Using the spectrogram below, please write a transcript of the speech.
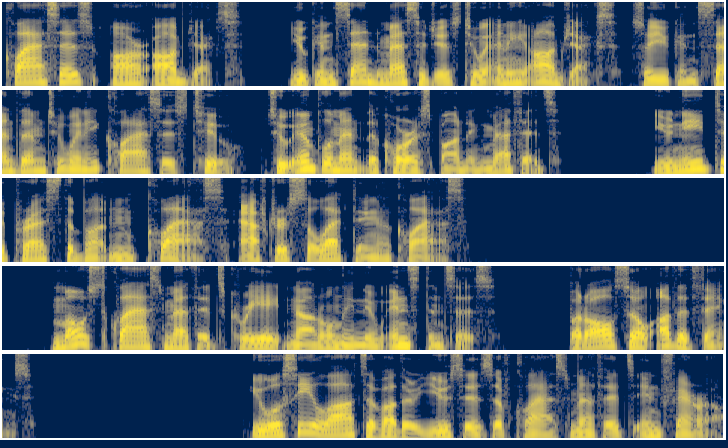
classes are objects. You can send messages to any objects, so you can send them to any classes too. To implement the corresponding methods, you need to press the button Class after selecting a class. Most class methods create not only new instances, but also other things. You will see lots of other uses of class methods in Pharo.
